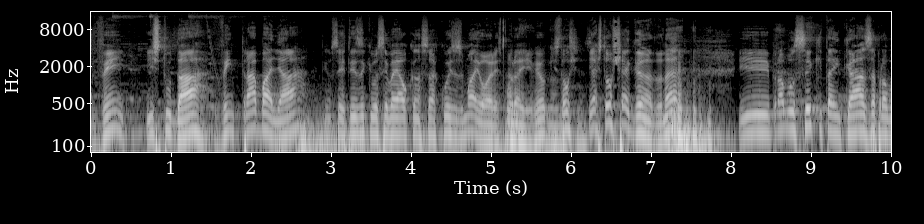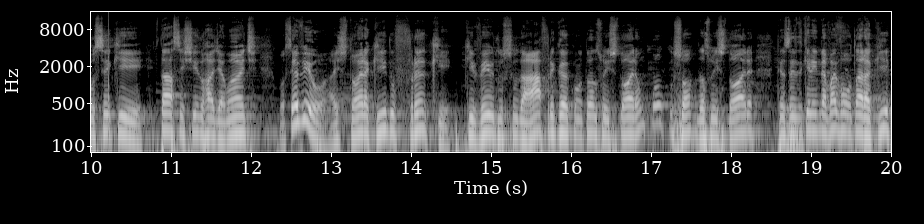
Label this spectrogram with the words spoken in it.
vem estudar, vem trabalhar, tenho certeza que você vai alcançar coisas maiores por Amém. aí, viu? Que estão, já estão chegando, né? e para você que está em casa, para você que está assistindo o Radiamante, você viu a história aqui do Frank, que veio do sul da África, contando sua história, um pouco só da sua história. Tenho certeza que ele ainda vai voltar aqui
